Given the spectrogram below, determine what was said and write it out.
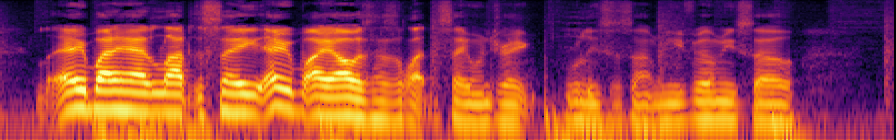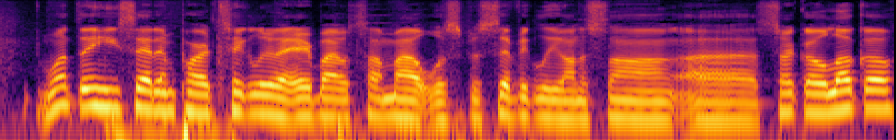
everybody had a lot to say. Everybody always has a lot to say when Drake releases something. You feel me? So one thing he said in particular that everybody was talking about was specifically on the song uh, "Circo Loco." I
